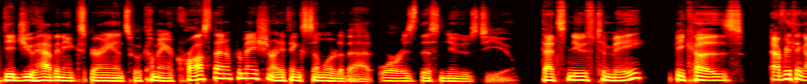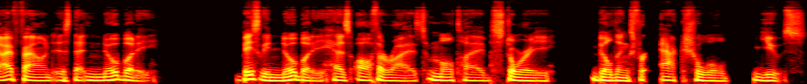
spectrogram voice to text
did you have any experience with coming across that information or anything similar to that? Or is this news to you? That's news to me because everything I've found is that nobody, basically nobody, has authorized multi story buildings for actual use.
